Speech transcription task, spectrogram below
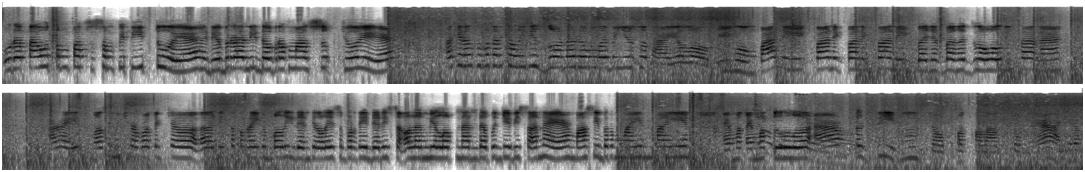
Udah tahu tempat sesempit itu ya, dia berani dobrak masuk cuy ya. Akhirnya sebentar kali ini zona udah mulai menyusut. Ayo lo, bingung, panik, panik, panik, panik. Banyak banget global di sana. Alright, masih mencoba untuk uh, eh, diseperai kembali dan kita lihat seperti dari seorang Milop Nanda pun jadi sana ya. Masih bermain-main, emot-emot dulu, apa sih? Hmm, copot langsung ya. Akhirnya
